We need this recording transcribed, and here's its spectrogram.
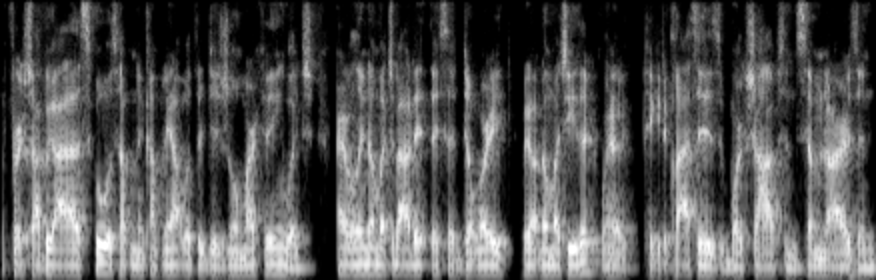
the first job I got out of school was helping a company out with their digital marketing, which I don't really know much about it. They said, don't worry, we don't know much either. We're going to take you to classes and workshops and seminars and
